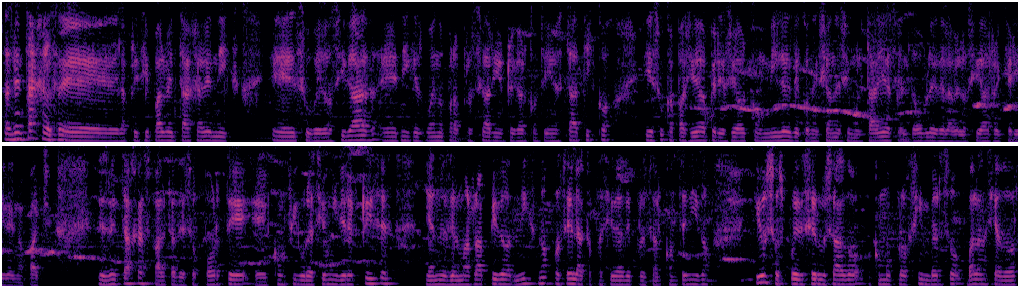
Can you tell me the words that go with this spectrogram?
Las ventajas, eh, la principal ventaja de Nix es su velocidad. Eh, Nix es bueno para procesar y entregar contenido estático y su capacidad operacional con miles de conexiones simultáneas, el doble de la velocidad requerida en Apache. Desventajas, falta de soporte, eh, configuración y directrices, ya no es el más rápido. Nix no posee la capacidad de procesar contenido y usos puede ser usado como proxy inverso, balanceador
